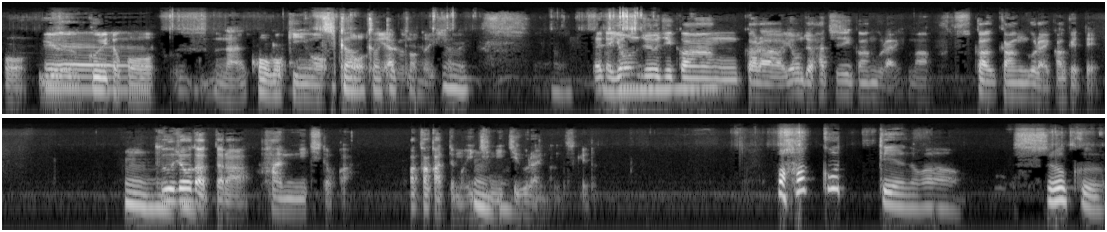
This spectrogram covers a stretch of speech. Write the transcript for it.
こう、ゆっくりとこう、な酵母菌をやるのと一緒で。うん。だいたい40時間から48時間ぐらい、まあ、2日間ぐらいかけて、うん。通常だったら半日とか、まあ、かかっても1日ぐらいなんですけど。まあ発酵っていうのが、すごく、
